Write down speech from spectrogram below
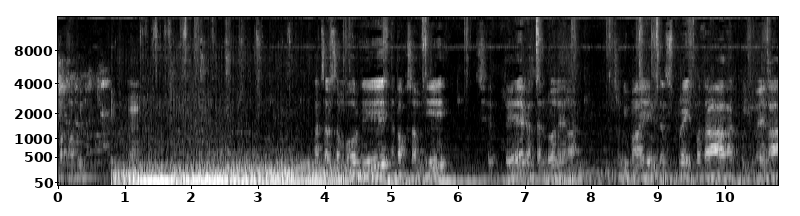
Bak sam tlem tlem kan chon ben hi bak sam hi chete mai kan spray phota at pui vela.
